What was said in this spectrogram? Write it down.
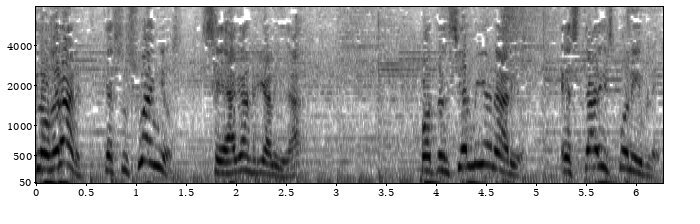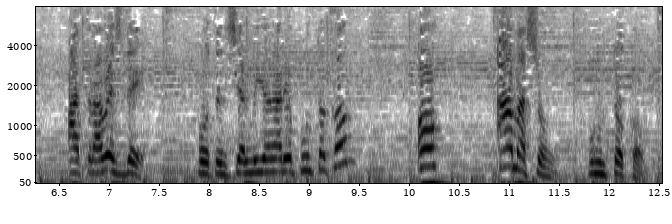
lograr que sus sueños se hagan realidad. Potencial Millonario está disponible a través de potencialmillonario.com o amazon.com.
